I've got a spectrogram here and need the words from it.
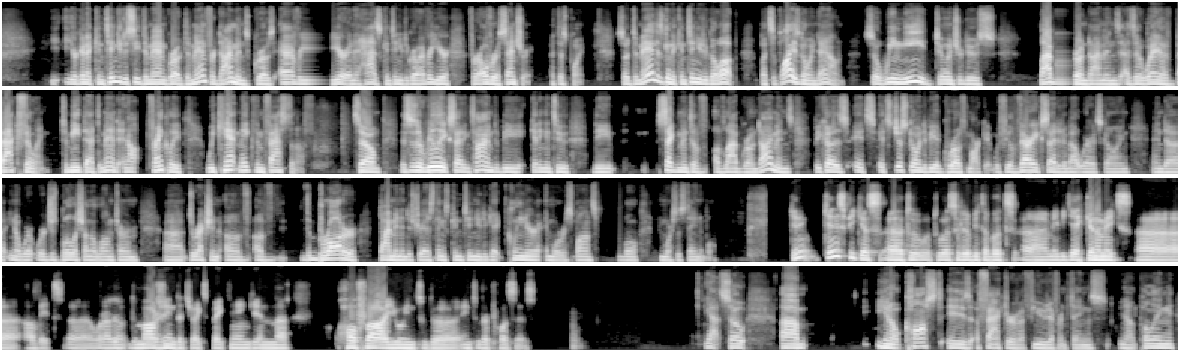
you're going to continue to see demand grow. Demand for diamonds grows every year, and it has continued to grow every year for over a century at this point. So demand is going to continue to go up, but supply is going down. So we need to introduce lab grown diamonds as a way of backfilling to meet that demand. And uh, frankly, we can't make them fast enough. So this is a really exciting time to be getting into the segment of, of lab grown diamonds because it's it's just going to be a growth market. We feel very excited about where it's going, and uh, you know we're, we're just bullish on the long term uh, direction of of the broader diamond industry as things continue to get cleaner and more responsible and more sustainable. Can you can you speak us uh, to to us a little bit about uh, maybe the economics uh, of it? Uh, what are the, the margin that you're expecting, and how far are you into the into the process? Yeah, so um, you know, cost is a factor of a few different things. You know, pulling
